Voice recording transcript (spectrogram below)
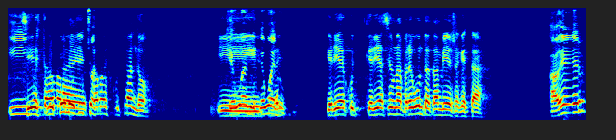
Y sí, estaba, estaba escuchando. Y qué bueno, qué bueno. Quería, quería hacer una pregunta también, ya que está. A ver.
